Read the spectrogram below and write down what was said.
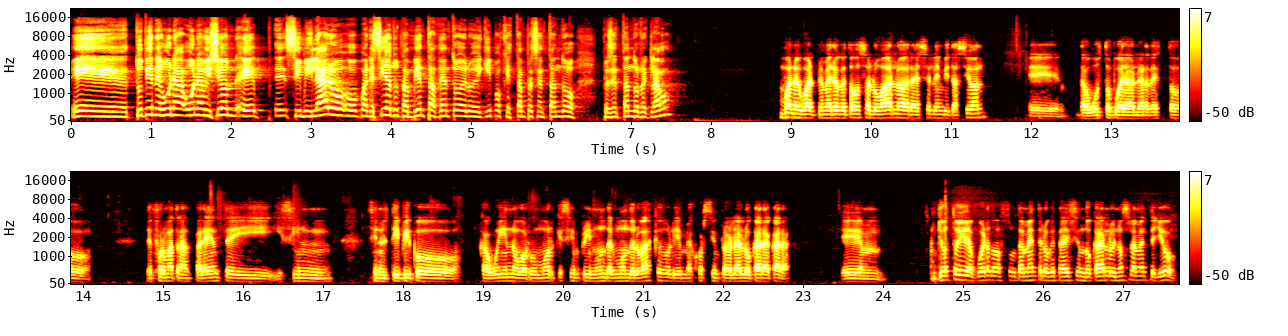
eh, tú tienes una, una visión eh, eh, similar o, parecida, tú también estás dentro de los equipos que están presentando, presentando reclamos. Bueno, igual, primero que todo saludarlo, agradecer la invitación. da gusto poder hablar de esto de forma transparente y, sin, sin, el típico cagüín o rumor que siempre inunda el mundo del básquetbol y es mejor siempre hablarlo cara a cara. Em, yo estoy de acuerdo absolutamente lo que está diciendo Carlos y no solamente yo.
